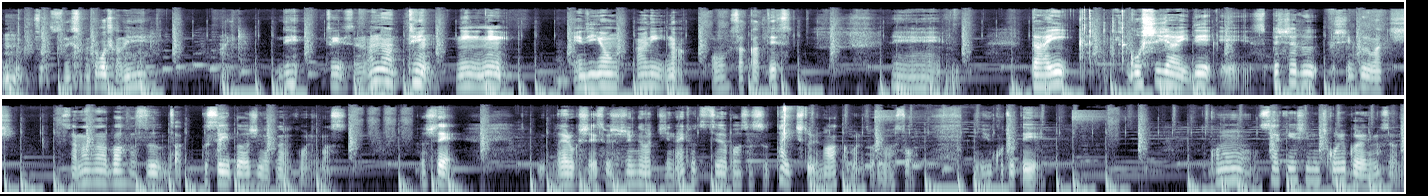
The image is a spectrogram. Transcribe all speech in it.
うん、そうですね。そのとこですかね。はい。で、次ですね。7.22エディオンアリーナ大阪です。えー、第5試合で、えー、スペシャルシングルマッチ、サナダ VS ザック・セイバージュニアが組まれます。そして、第6試合スペシャルシングルマッチ、ナイト・ツツヤ VS タイチというのが組まれておりますということで、この最近新日これよくやりますよね。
